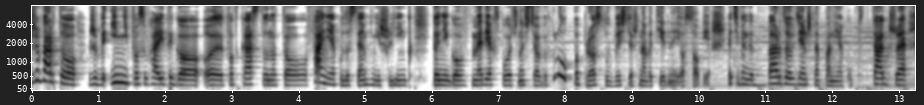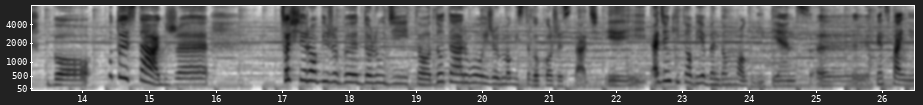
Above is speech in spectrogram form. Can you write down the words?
że warto, żeby inni posłuchali tego e, podcastu, no to fajnie, jak udostępnisz link do niego w mediach społecznościowych lub po prostu wyślesz nawet jednej osobie. Ja Ci będę bardzo wdzięczna, Pan Jakub, także, bo, bo to jest tak, że coś się robi, żeby do ludzi to dotarło i żeby mogli z tego korzystać. I, a dzięki Tobie będą mogli, więc, yy, więc fajnie,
